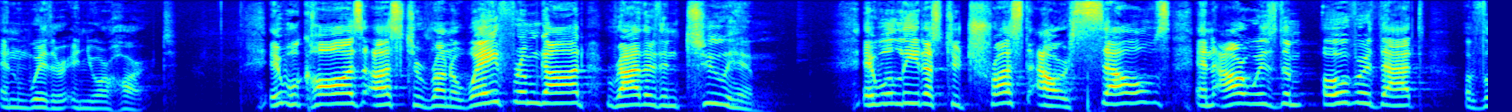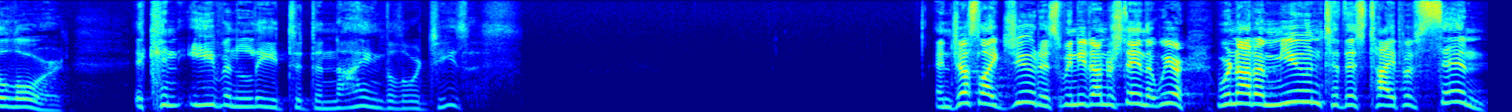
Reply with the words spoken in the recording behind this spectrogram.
and wither in your heart. It will cause us to run away from God rather than to Him. It will lead us to trust ourselves and our wisdom over that of the Lord. It can even lead to denying the Lord Jesus. And just like Judas, we need to understand that we are, we're not immune to this type of sin.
